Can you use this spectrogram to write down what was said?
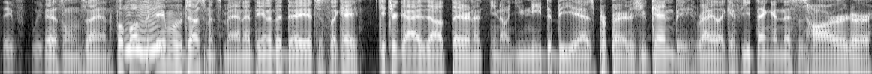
They've we've Yeah, that's what I'm saying. Football's Mm-hmm. a game of adjustments, man. At the end of the day, it's just like, hey, get your guys out there, and you know, you need to be as prepared as you can be, right? Like if you're thinking this is hard or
